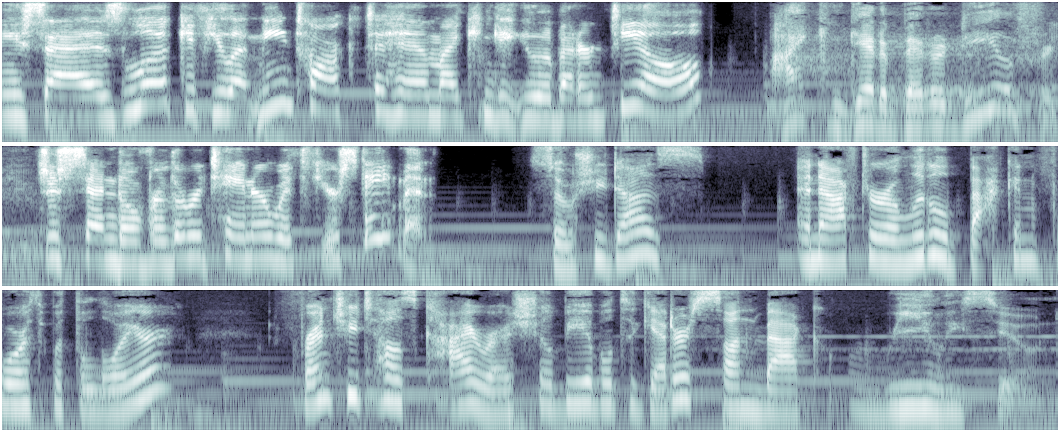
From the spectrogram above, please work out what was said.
He says, Look, if you let me talk to him, I can get you a better deal. I can get a better deal for you. Just send over the retainer with your statement. So she does. And after a little back and forth with the lawyer, Frenchie tells Kyra she'll be able to get her son back really soon.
